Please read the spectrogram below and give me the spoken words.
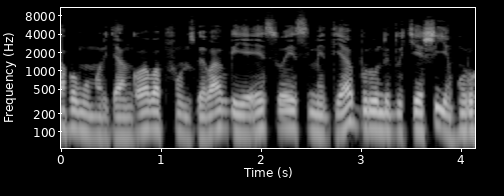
abo mu muryango w'abapfunzwe babwiye SOS Media Burundi dukesha iyi nkuru.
